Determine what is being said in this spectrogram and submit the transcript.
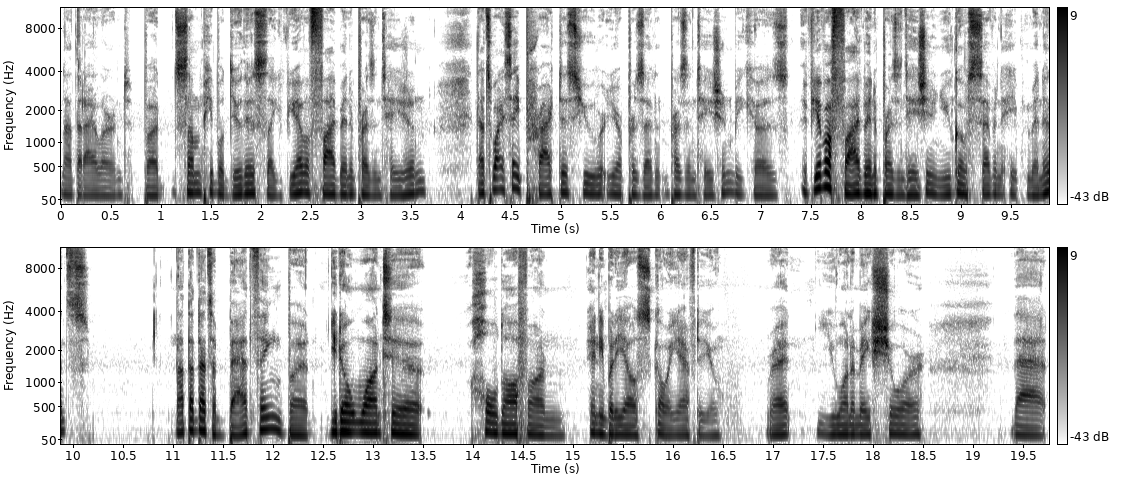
not that I learned, but some people do this. Like if you have a five minute presentation, that's why I say practice your your present presentation because if you have a five minute presentation and you go seven eight minutes, not that that's a bad thing, but you don't want to hold off on anybody else going after you, right? You want to make sure that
